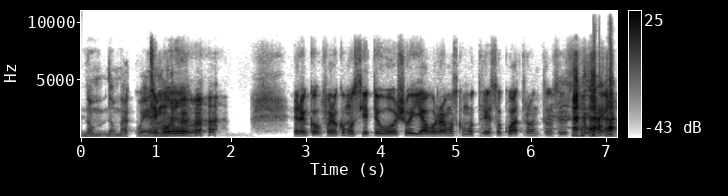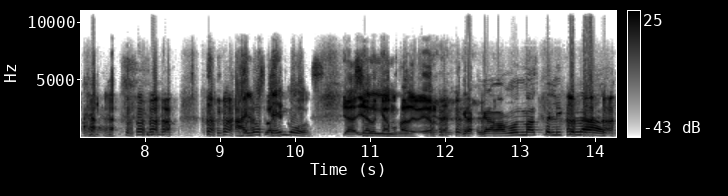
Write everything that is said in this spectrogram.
No, no me acuerdo. Sí, Eran, co- fueron como siete u ocho y ya borramos como tres o cuatro, entonces. Ahí los tengo. Ya, ya Sí, lo quedamos a deber. Gra- grabamos más películas,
